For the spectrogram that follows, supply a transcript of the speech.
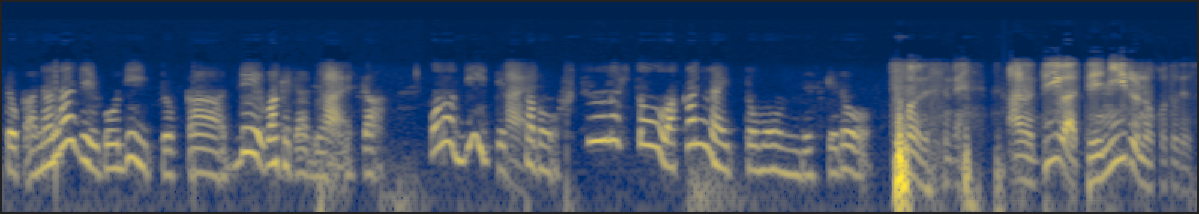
とか 75D とかで分けてあるじゃないですか。この D ってはい多分普通の人わかんないと思うんですけど、そうですね。あの、D はデニールのことです。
